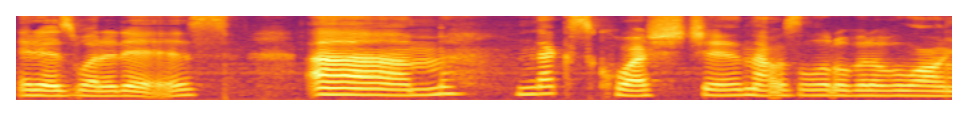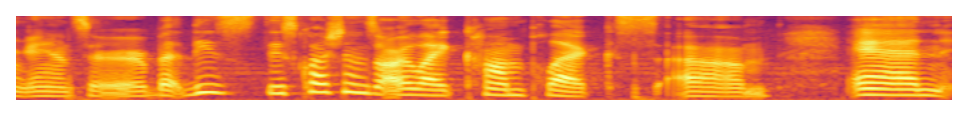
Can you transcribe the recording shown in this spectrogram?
it is what it is. Um, next question. That was a little bit of a long answer, but these these questions are like complex. Um, and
